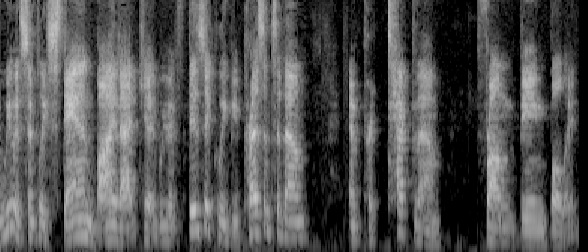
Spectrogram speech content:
we would simply stand by that kid. We would physically be present to them and protect them from being bullied.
